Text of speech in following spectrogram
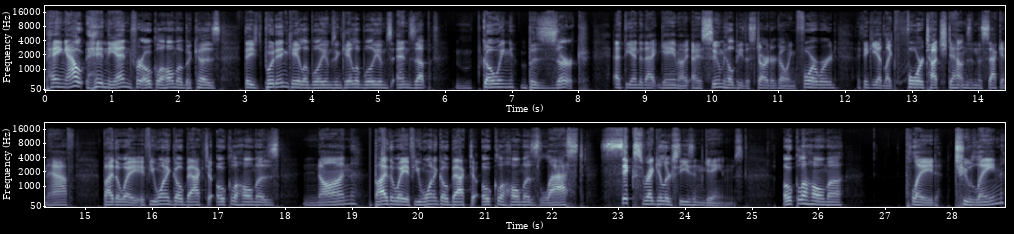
paying out in the end for Oklahoma because they put in Caleb Williams, and Caleb Williams ends up going berserk at the end of that game. I, I, assume he'll be the starter going forward. I think he had like four touchdowns in the second half. By the way, if you want to go back to Oklahoma's non, by the way, if you want to go back to Oklahoma's last six regular season games, Oklahoma played Tulane,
